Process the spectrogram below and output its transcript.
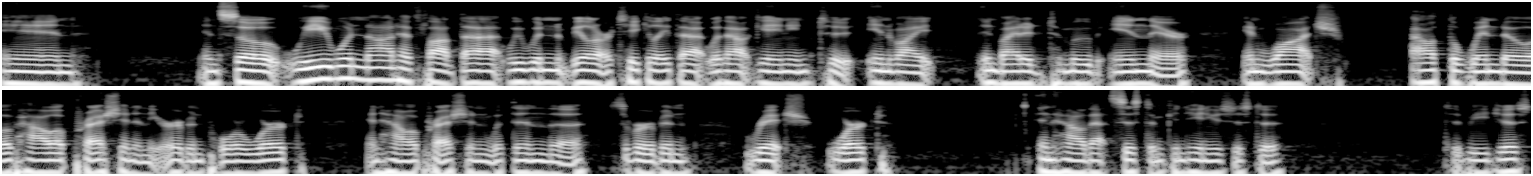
And and so we would not have thought that we wouldn't be able to articulate that without getting to invite invited to move in there and watch out the window of how oppression in the urban poor worked and how oppression within the suburban rich worked and how that system continues just to to be just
